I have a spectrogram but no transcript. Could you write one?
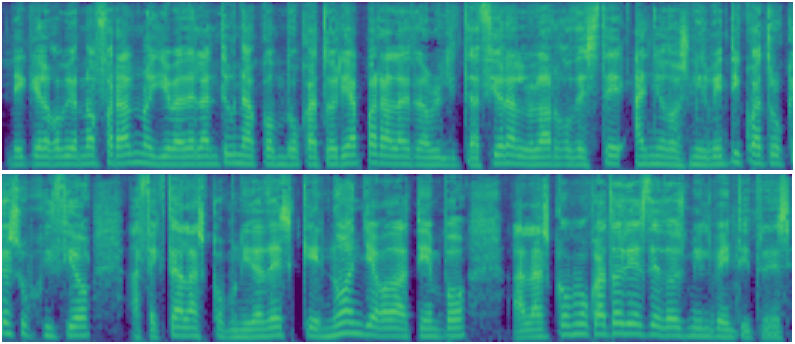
de que el Gobierno foral no lleve adelante una convocatoria para la rehabilitación a lo largo de este año 2024, que su juicio afecta a las comunidades que no han llegado a tiempo a las convocatorias de 2023.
